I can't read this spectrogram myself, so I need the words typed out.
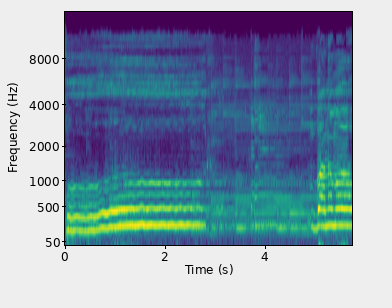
Kur Banıma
